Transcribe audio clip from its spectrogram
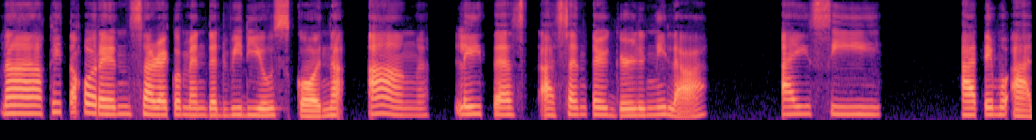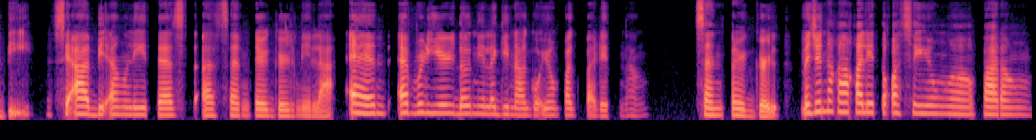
nakita ko rin sa recommended videos ko na ang latest uh, center girl nila ay si ate mo Abby. Si Abby ang latest uh, center girl nila. And every year daw nila ginago yung pagpalit ng center girl. Medyo nakakalito kasi yung uh, parang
